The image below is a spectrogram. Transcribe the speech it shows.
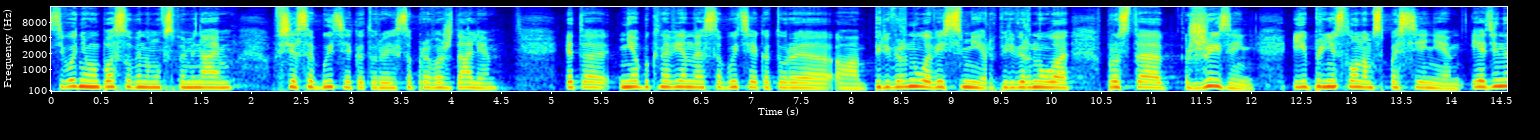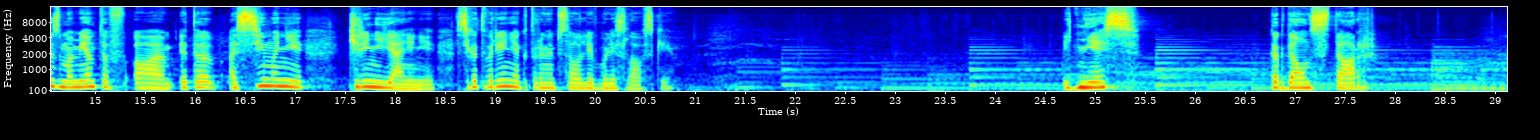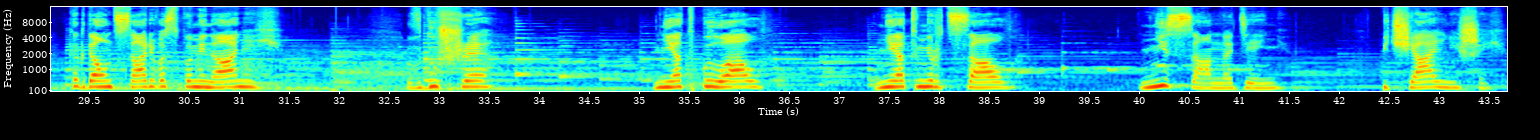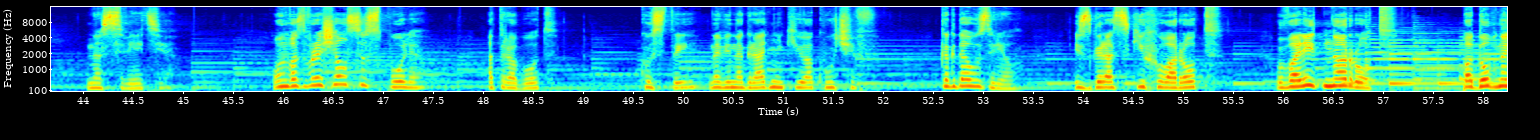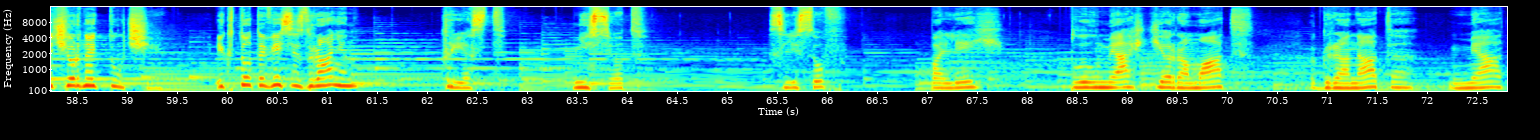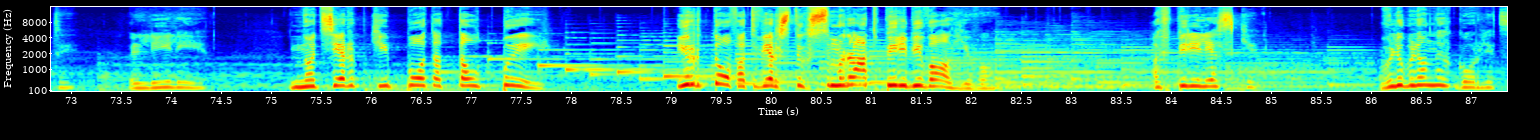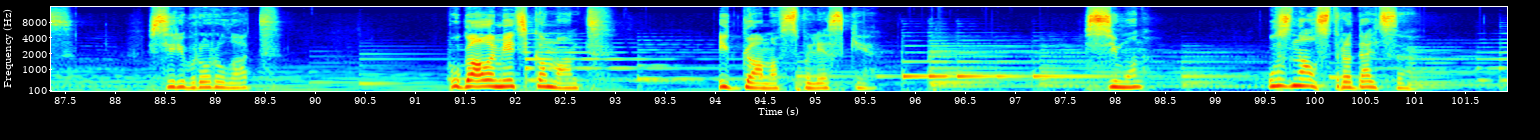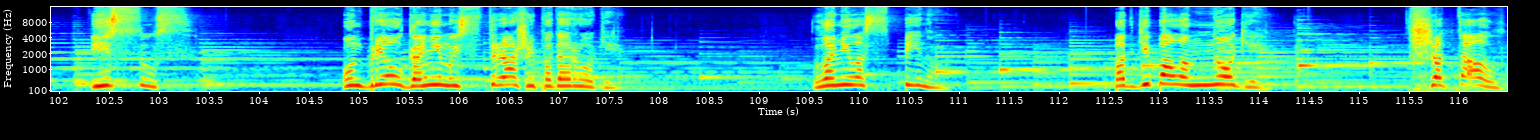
Сегодня мы по-особенному вспоминаем все события, которые сопровождали это необыкновенное событие, которое а, перевернуло весь мир, перевернуло просто жизнь и принесло нам спасение. И один из моментов а, — это о Симоне Кириньянине, стихотворение, которое написал Лев Болеславский. И днесь, когда он стар, когда он царь воспоминаний, в душе — не отпылал, не отмерцал ни сан на день, печальнейший на свете. Он возвращался с поля от работ, кусты на винограднике окучив, когда узрел из городских ворот валит народ, подобно черной туче, и кто-то весь изранен крест несет. С лесов, полей плыл мягкий аромат Граната, мяты, лилии, Но терпкий пот от толпы И ртов отверстых смрад перебивал его. А в перелеске влюбленных горлиц Серебро рулат. Пугала медь команд — и гамма всплески. Симон узнал страдальца. Иисус, он брел гонимый стражей по дороге, ломила спину, подгибала ноги, шатал,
